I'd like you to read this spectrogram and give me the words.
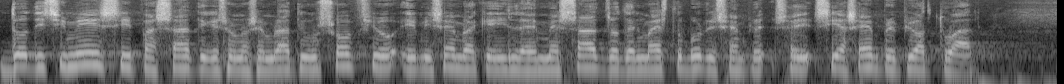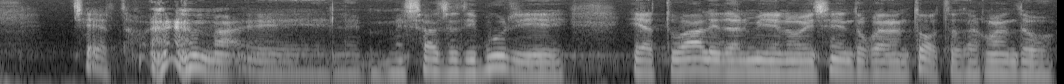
12 mesi passati che sono sembrati un soffio e mi sembra che il messaggio del maestro Burri sempre, sia sempre più attuale. Certo, ma eh, il messaggio di Burri è, è, attuale dal 1948, da quando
